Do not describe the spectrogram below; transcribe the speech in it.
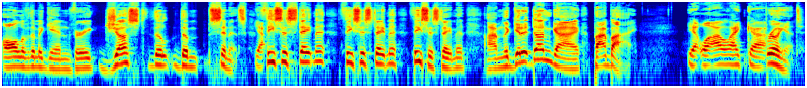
all of them again, very just the the sentence, Yeah. thesis statement, thesis statement, thesis statement. I'm the get it done guy. Bye bye. Yeah, well, I like uh, Brilliant.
